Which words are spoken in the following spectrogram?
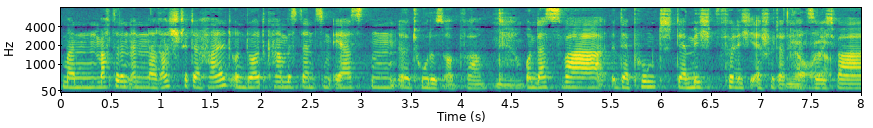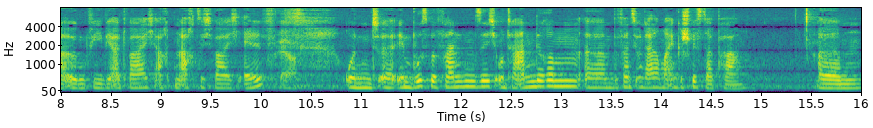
Man machte dann an einer Raststätte Halt und dort kam es dann zum ersten äh, Todesopfer. Und das war der Punkt, der mich völlig erschüttert Ja, hat. So, ja. ich war irgendwie, wie alt war ich? 88 war ich elf. Ja. Und äh, im Bus befanden sich unter anderem, äh, befand sich unter anderem ein Geschwisterpaar. Ähm,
